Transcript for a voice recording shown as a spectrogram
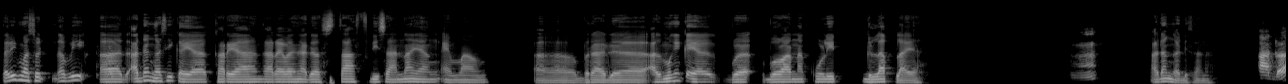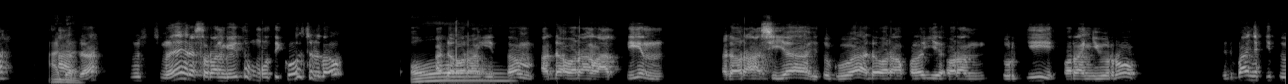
tapi maksud tapi, eee, ada nggak sih kayak karyawan-karyawan atau staf di sana yang emang, eee, berada atau mungkin kayak ber berwarna kulit gelap lah ya? Ada nggak di sana? Ada, Ada. ada. Sebenarnya restoran gue itu multicultural tau. Oh. Ada orang hitam, ada orang Latin, ada orang Asia, itu gua, ada orang apa lagi ya? Orang Turki, orang Europe. Jadi banyak itu.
